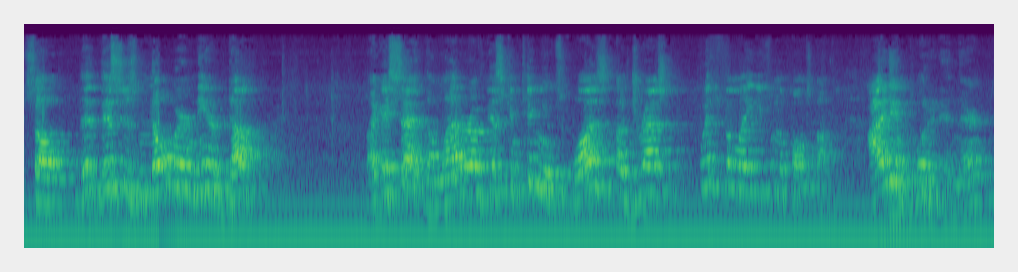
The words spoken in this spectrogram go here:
So thi- this is nowhere near done. Like I said, the letter of discontinuance was addressed with the lady from the post office. I didn't put it in there.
